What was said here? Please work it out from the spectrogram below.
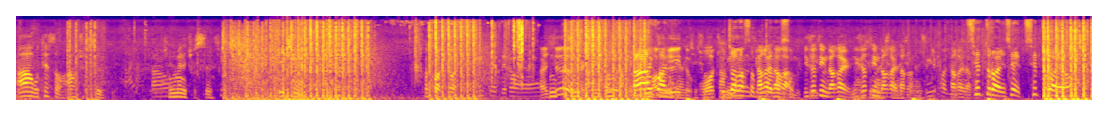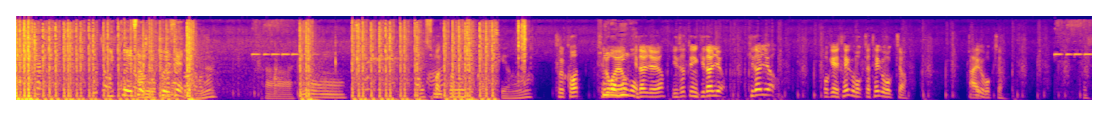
아, 못했어. 아, 조스. 정면에 조스. 1층. 나이스. 아이고, 아, 아이고. 여기 있다. 와, 못 나가요, 잘랐어. 나가. 인서팀 나가요. 인서팀 나가요, 나이스, 나가. 나가요, 나가. 셋 들어와요, 셋, 셋 들어와요. 입구에 셋, 입구에 셋. 자, 흰공. 한번 볼게요. 둘 컷. 들어가요. 흰공. 기다려요. 인서팀 기다려. 기다려. 오케이, 태그 먹자, 태그 먹자. 태그 아이고. 먹자. 됐어.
